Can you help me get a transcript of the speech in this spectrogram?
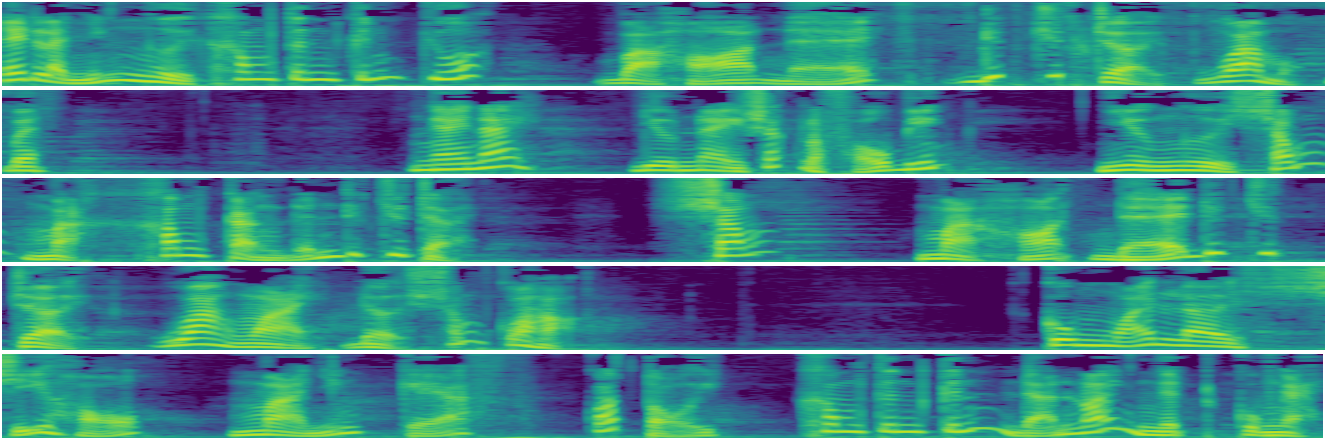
Đây là những người không tin kính Chúa và họ để Đức Chúa Trời qua một bên. Ngày nay, điều này rất là phổ biến. Nhiều người sống mà không cần đến Đức Chúa Trời. Sống mà họ để Đức Chúa Trời qua ngoài đời sống của họ. Cùng mọi lời sĩ hổ mà những kẻ có tội không tin kính đã nói nghịch cùng Ngài.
